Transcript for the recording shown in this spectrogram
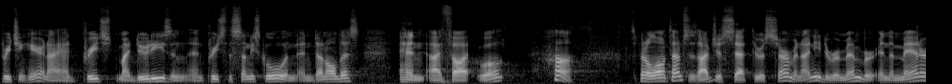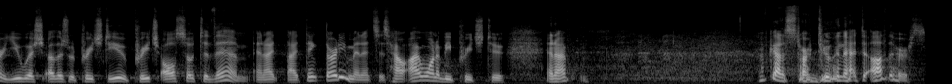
preaching here, and I had preached my duties and, and preached the Sunday school and, and done all this. And I thought, well, huh, it's been a long time since I've just sat through a sermon. I need to remember, in the manner you wish others would preach to you, preach also to them. And I, I think 30 minutes is how I want to be preached to. And I've, I've got to start doing that to others.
